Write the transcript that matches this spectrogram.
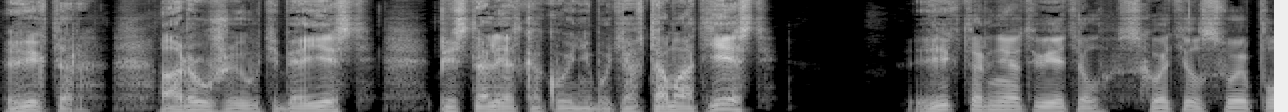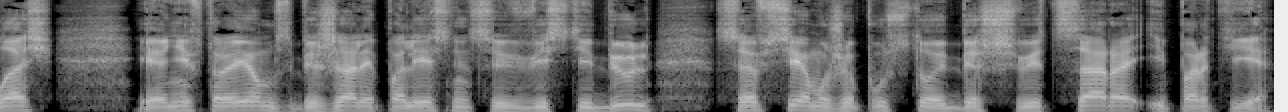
«Виктор, оружие у тебя есть? Пистолет какой-нибудь, автомат есть?» Виктор не ответил, схватил свой плащ, и они втроем сбежали по лестнице в вестибюль, совсем уже пустой, без швейцара и портье.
